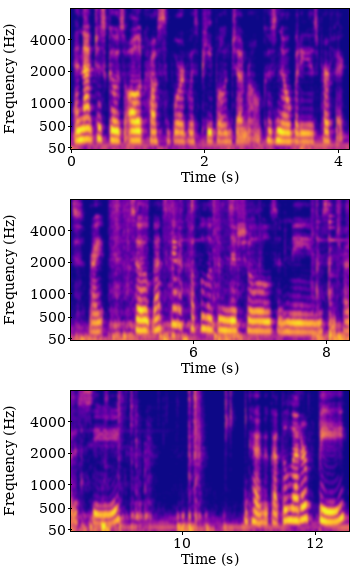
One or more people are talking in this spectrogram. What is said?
And that just goes all across the board with people in general because nobody is perfect, right? So let's get a couple of initials and names and try to see. Okay, we've got the letter B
